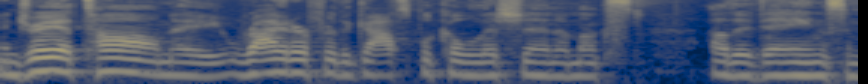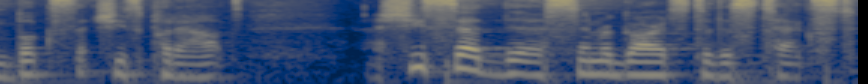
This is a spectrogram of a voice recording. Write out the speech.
Andrea Tom, a writer for the Gospel Coalition, amongst other things and books that she's put out, she said this in regards to this text.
